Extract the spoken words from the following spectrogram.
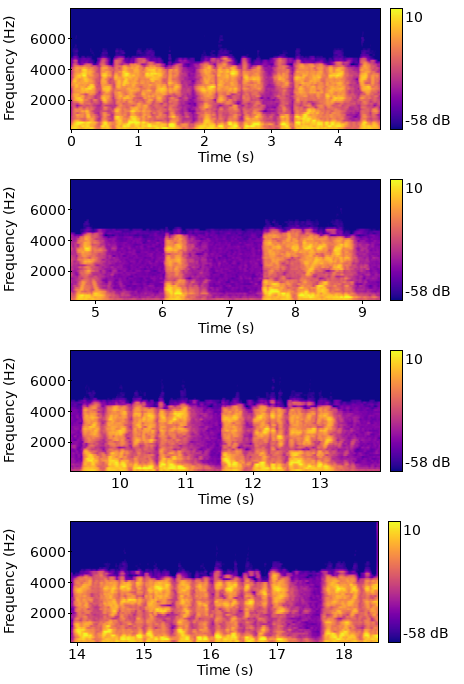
மேலும் என் அடியார்களில் நின்றும் நன்றி செலுத்துவோர் சொற்பமானவர்களே என்று கூறினோம். அவர் அதாவது சுலைமான் மீது நாம் மரணத்தை விதித்தபோது அவர் இறந்துவிட்டார் என்பதை அவர் சாய்ந்திருந்த தடியை அரித்துவிட்ட நிலத்தின் பூச்சி கரையானை தவிர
